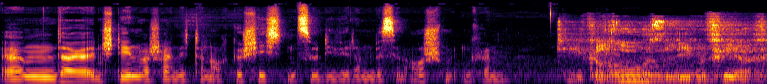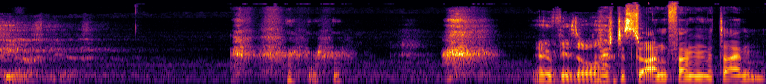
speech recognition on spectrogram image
Ähm, da entstehen wahrscheinlich dann auch Geschichten zu, die wir dann ein bisschen ausschmücken können. Die gruseligen vier, vier, vier. Irgendwie so. Möchtest du anfangen mit deinem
